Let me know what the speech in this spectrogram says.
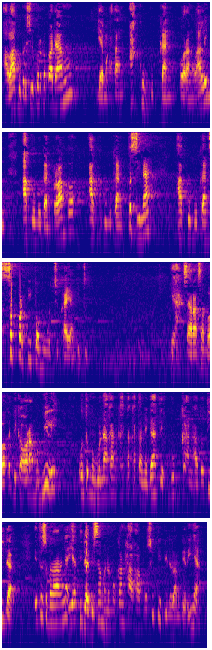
Allah aku bersyukur kepadamu. Dia mengatakan, aku bukan orang lalim, aku bukan perampok, aku bukan pesinah, aku bukan seperti pemungut cukai yang itu. Ya, saya rasa bahwa ketika orang memilih untuk menggunakan kata-kata negatif, bukan atau tidak, itu sebenarnya ia tidak bisa menemukan hal-hal positif di dalam dirinya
